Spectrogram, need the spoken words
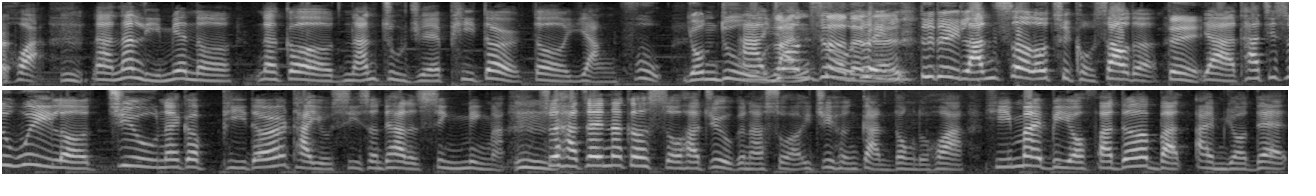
的话，嗯。那那里面呢，那个男主角 Peter 的养父拥度啊，蓝色的对人，对对，蓝色然后吹口哨的，对。呀，他其实为了救那个 Peter，他有牺牲掉他的性命嘛，嗯。所以他在那个时候他就有跟他说了一句很感动的话：“He might be your father, but I'm your dad。”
